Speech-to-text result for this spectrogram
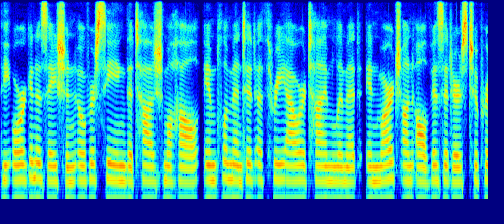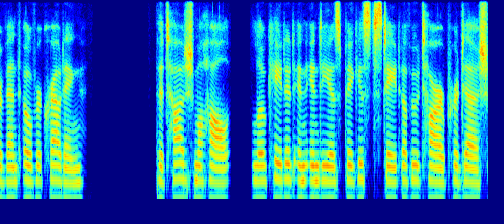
The organization overseeing the Taj Mahal implemented a three-hour time limit in March on all visitors to prevent overcrowding. The Taj Mahal, located in India's biggest state of Uttar Pradesh,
